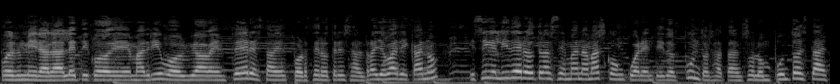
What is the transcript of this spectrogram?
Pues mira, el Atlético de Madrid volvió a vencer, esta vez por 0-3 al Rayo Vallecano, y sigue líder otra semana más con 42 puntos. A tan solo un punto está el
